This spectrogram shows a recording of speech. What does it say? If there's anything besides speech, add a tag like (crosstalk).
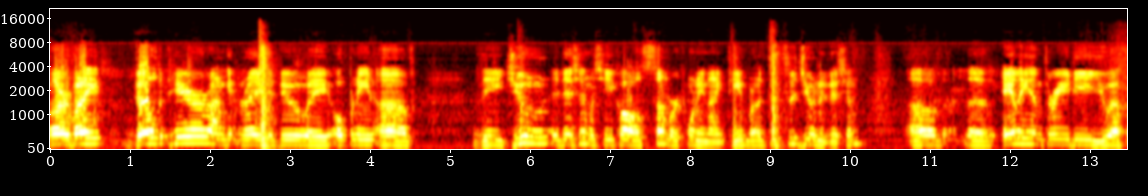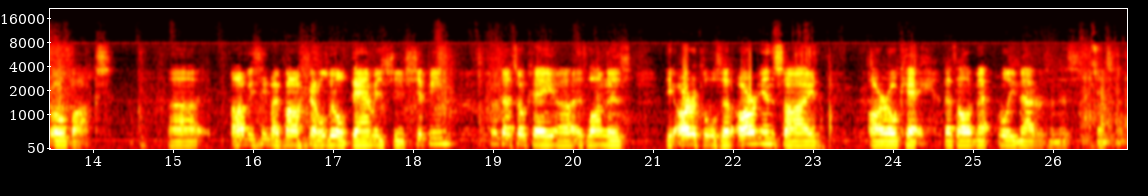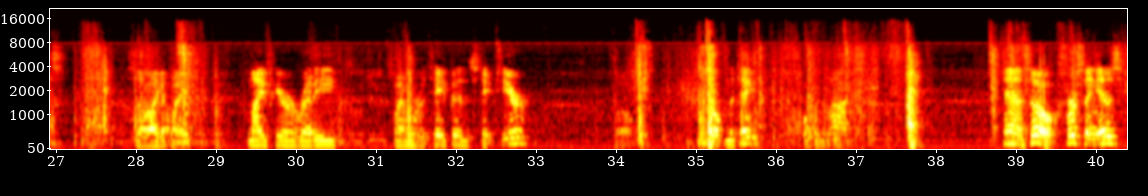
Hello everybody, Bill-D IT here. I'm getting ready to do a opening of the June edition, which he calls Summer 2019, but it's the June edition of the Alien 3D UFO box. Uh, obviously my box got a little damaged in shipping, but that's okay uh, as long as the articles that are inside are okay. That's all that ma really matters in this instance. So I got my knife here ready. Find where the tape is. It's taped here. So open the tape, open the box. And so, first thing is,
